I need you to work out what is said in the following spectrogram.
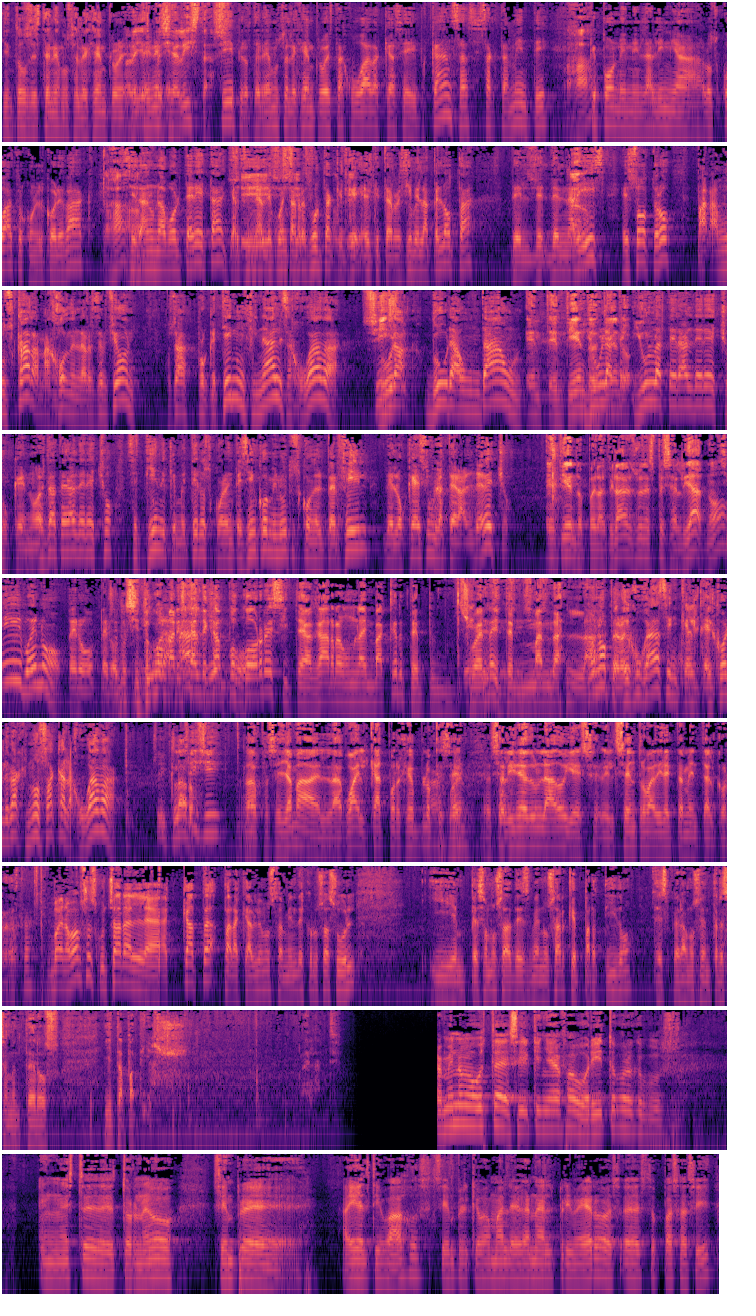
Y entonces tenemos el ejemplo. Pero hay especialistas. Sí, pero tenemos el ejemplo de esta jugada que hace Kansas, exactamente, Ajá. que ponen en la línea a los cuatro con el coreback, Ajá. se dan una voltereta y al Sí, final de cuentas sí. resulta que el que te recibe la pelota del, del- del nariz es otro para buscar a Majón en la recepción. O sea, porque tiene un final esa jugada. Sí, dura, sí. dura un down. Ent- entiendo, y un, entiendo. y un lateral derecho, que no es lateral derecho, se tiene que meter los 45 minutos con el perfil de lo que es un lateral derecho. Entiendo, pero al final es una especialidad, ¿no? Sí, bueno, pero... pero Pues si tú como mariscal más de campo tiempo. corres y te agarra un linebacker, te suena y te manda la... No, no, pero hay jugadas en que el, el quarterback no saca la jugada. Sí, claro. Sí, sí. Ah, pues se llama la Wildcat, por ejemplo, que bueno, se, se alinea de un lado y es, el centro va directamente al corredor. Bueno, vamos a escuchar a la Cata para que hablemos también de Cruz Azul y empezamos a desmenuzar qué partido esperamos entre Cementeros y Tapatíos. A mí no me gusta decir quién llega favorito porque pues en este torneo siempre hay altibajos, siempre el que va mal le gana el primero, es- esto pasa así.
